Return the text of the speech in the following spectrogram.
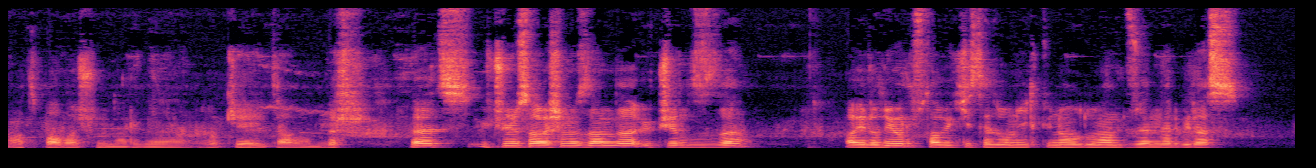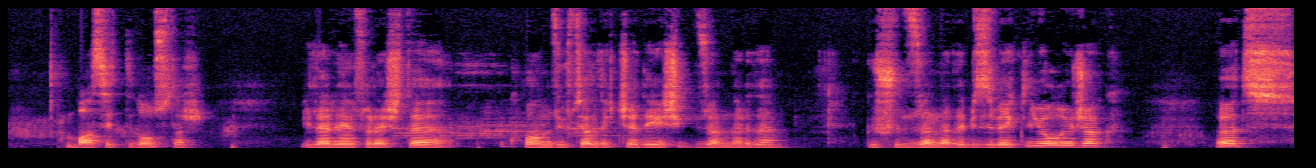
At baba şunları da. Okey tamamdır. Evet. Üçüncü savaşımızdan da 3 üç yıldızda ayrılıyoruz. Tabii ki sezonun ilk günü olduğundan düzenler biraz basitti dostlar. İlerleyen süreçte kupamız yükseldikçe değişik düzenlerde, güçlü düzenlerde bizi bekliyor olacak. Evet,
